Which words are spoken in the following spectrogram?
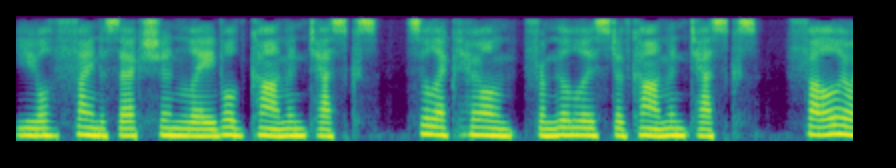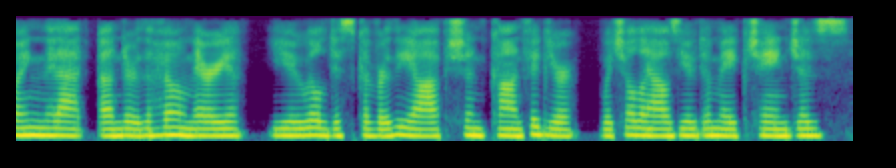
you'll find a section labeled Common Tasks. Select Home from the list of common tasks. Following that, under the Home area, you will discover the option Configure, which allows you to make changes.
